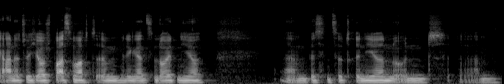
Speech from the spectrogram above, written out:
ja natürlich auch Spaß macht, ähm, mit den ganzen Leuten hier ein bisschen zu trainieren. Und ähm,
